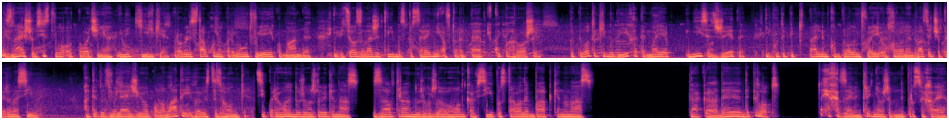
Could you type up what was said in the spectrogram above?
і знаєш, що всі з твого оточення, і не тільки, роблять ставку на перемогу твоєї команди, і від цього залежить твій безпосередній авторитет і купа грошей, то пілот, який буде їхати, має місяць жити і бути під тотальним контролем твоєї охорони 24 на 7. А ти дозволяєш його поламати і вивести з гонки. Ці перегони дуже важливі для нас. Завтра дуже важлива гонка. Всі поставили бабки на нас. Так, а де, де пілот? Та я хазе, він три дні вже не просихає,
